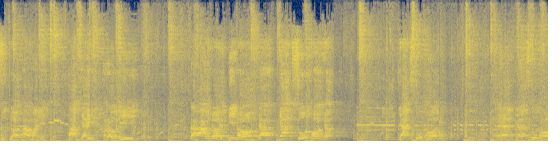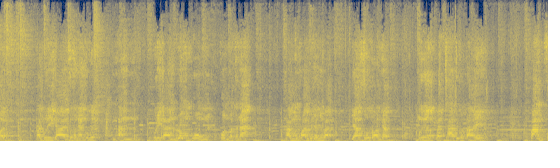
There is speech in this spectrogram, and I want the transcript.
สุดยอดผ้าไหมพระใหญ่พระวดี ตามโดยพี่น้องจากยะโสธรครับยะโสธรนะฮะยะโสธรท่านบริการสำนักงานกุมภท่านบริการร่มพงศ์พลวัฒนะคำขวัญประจำจังหวัดยะโสธรครับ เมืองประชาธิปไตย ปั้งไฟ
